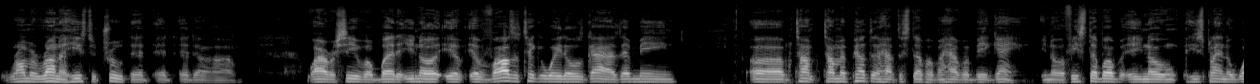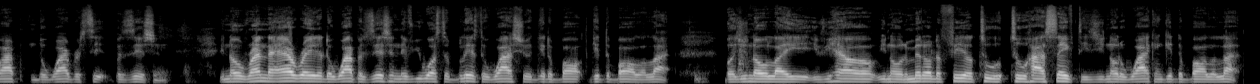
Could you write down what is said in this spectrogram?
Roman Runner he's the truth at at, at uh, wide receiver. But you know, if if Vaza take away those guys, that mean uh, Tom Tommy Penta have to step up and have a big game. You know, if he step up, you know, he's playing the wide the wide receiver position. You know, run the air raid of the wide position. If you was to blitz, the wide should get the ball get the ball a lot. But you know, like if you have you know the middle of the field two two high safeties, you know the wide can get the ball a lot.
